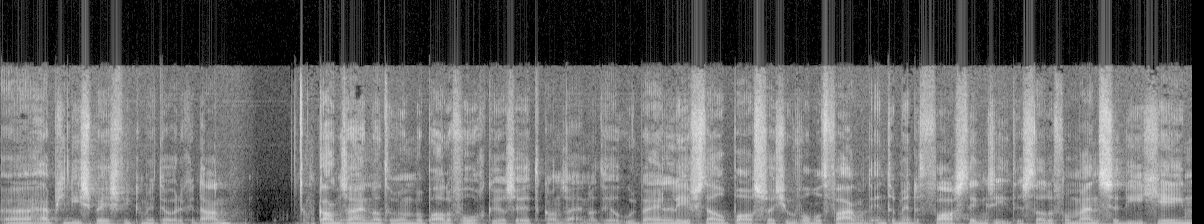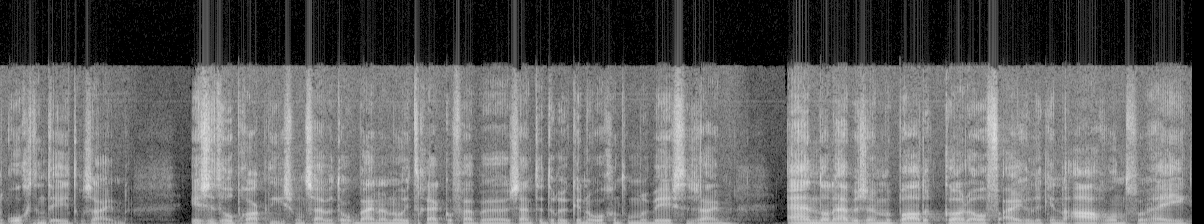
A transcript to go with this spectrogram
eh, heb je die specifieke methode gedaan? Kan zijn dat er een bepaalde voorkeur zit. Kan zijn dat het heel goed bij een leefstijl past. Wat je bijvoorbeeld vaak met intermittent fasting ziet, is dat het voor mensen die geen ochtendeter zijn, is het heel praktisch. Want ze hebben toch bijna nooit trek of hebben, zijn te druk in de ochtend om mee bezig te zijn. En dan hebben ze een bepaalde cut-off eigenlijk in de avond van hey,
